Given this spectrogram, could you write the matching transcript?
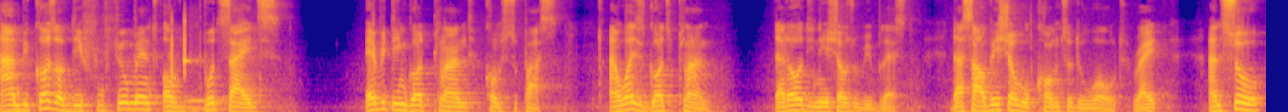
And because of the fulfillment of both sides, everything God planned comes to pass. And what is God's plan? That all the nations will be blessed, that salvation will come to the world, right? And so,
